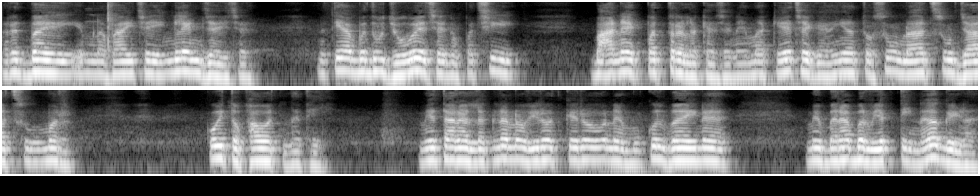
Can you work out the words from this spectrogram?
ભરતભાઈ એમના ભાઈ છે, ઇંગ્લેન્ડ જાય છે. ને ત્યાં બધું જોવે છે ને પછી બાને એક પત્ર લખે છે ને એમાં કહે છે કે અહીંયા તો શું નાત શું જાત શું ઉંમર? કોઈ તફાવત નથી. મેં તારા લગ્નનો વિરોધ કર્યો અને મુકુલભાઈને મેં બરાબર વ્યક્તિ ન ગણ્યા.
